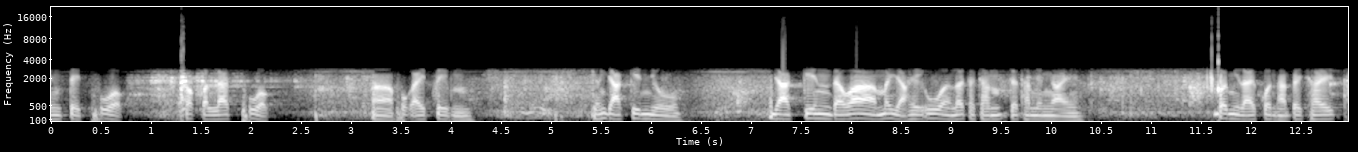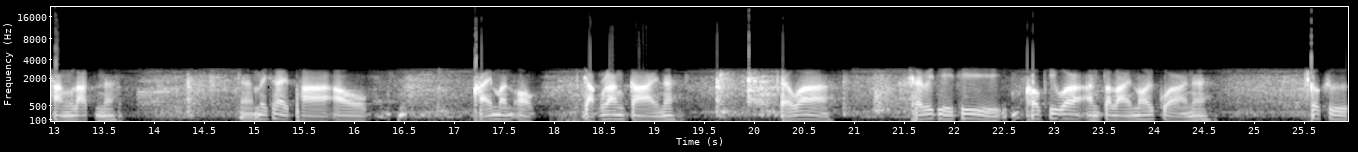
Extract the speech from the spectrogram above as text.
ยังติดพวกช็อกโกแลตพวก อ่า พวกไอติม ยังอยากกินอยู่ อยากกินแต่ว่าไม่อยากให้อ้วน แล้วจะทำจะทำยังไง ก็มีหลายคนหันไปใช้ทางลัดนะไม่ใช่พาเอาไขมันออกจากร่างกายนะ แต่ว่าใช้วิธีที่เขาคิดว่าอันตรายน้อยกว่านะ ก็คือ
